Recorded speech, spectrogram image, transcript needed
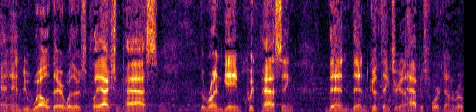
and, and, do well there, whether it's play action pass, the run game, quick passing, then then good things are going to happen for us down the road.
